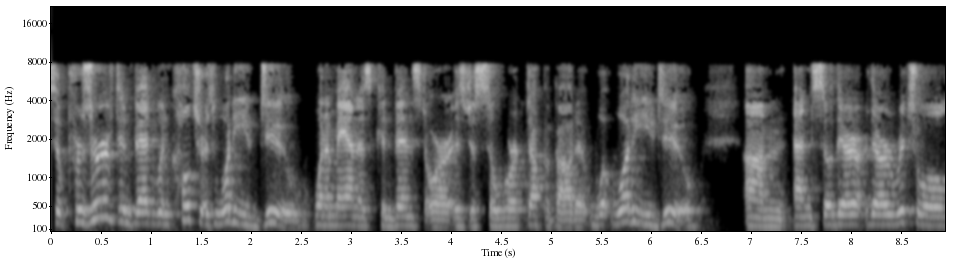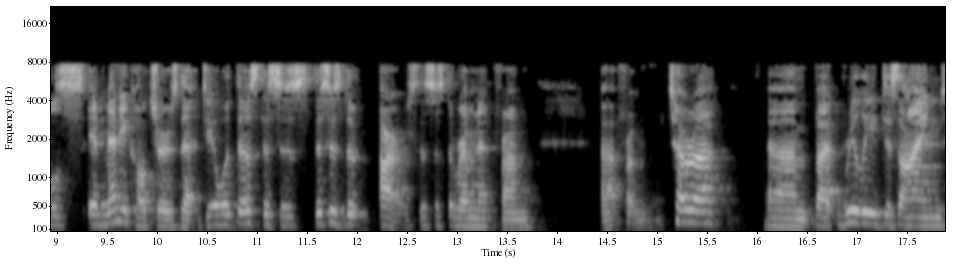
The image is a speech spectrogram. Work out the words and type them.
so preserved in Bedouin culture is what do you do when a man is convinced or is just so worked up about it? What what do you do? Um, and so there there are rituals in many cultures that deal with this. This is this is the ours. This is the remnant from uh, from Torah um, but really designed,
